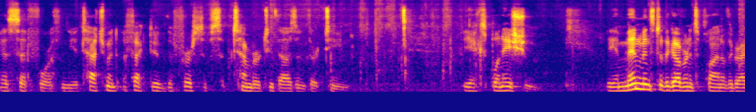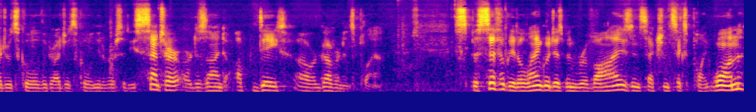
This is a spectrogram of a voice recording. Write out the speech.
as set forth in the attachment effective the 1st of September 2013. The explanation. The amendments to the governance plan of the Graduate School, of the Graduate School and University Center are designed to update our governance plan. Specifically, the language has been revised in section 6.1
